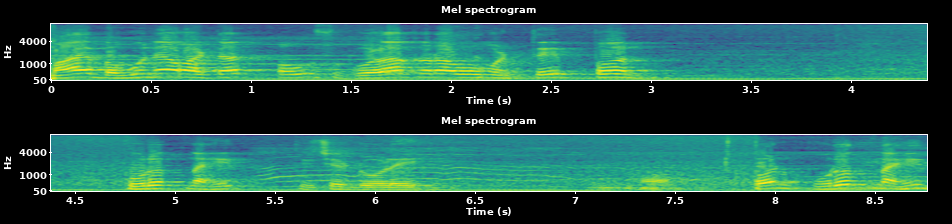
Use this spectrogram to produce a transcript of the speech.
माय बघुन्या वाट्यात पाऊस गोळा करावं म्हणते पण पुरत नाहीत तिचे डोळेही हो. पण पुरत नाहीत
